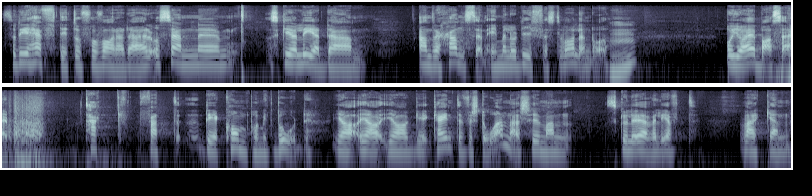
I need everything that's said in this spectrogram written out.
Så det är häftigt att få vara där. Och sen eh, ska jag leda Andra chansen i Melodifestivalen då. Och jag är bara så här, tack för att det kom på mitt bord. Jag, jag, jag kan inte förstå annars hur man skulle överlevt varken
